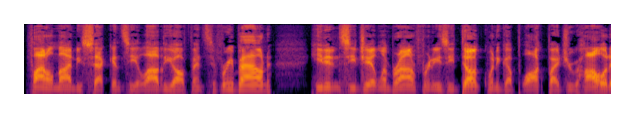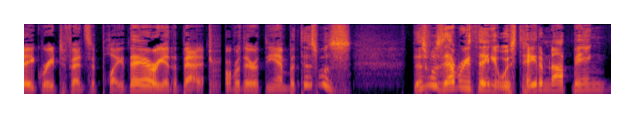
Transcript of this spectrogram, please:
final 90 seconds. He allowed the offensive rebound. He didn't see Jaylen Brown for an easy dunk when he got blocked by Jrue Holiday. Great defensive play there. He had the bad over there at the end. But this was this was everything. It was Tatum not being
